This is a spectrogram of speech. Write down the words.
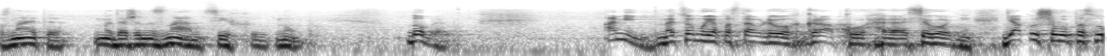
Знаєте, ми навіть не знаємо цих. Ну, добре. Амінь. На цьому я поставлю крапку е, сьогодні. Дякую, що ви послухали.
